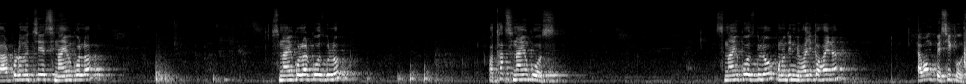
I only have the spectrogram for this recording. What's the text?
তারপরে হচ্ছে স্নায়ুকলা। স্নায়ুকলার কোষগুলো, অর্থাৎ স্নায়ু কোষ স্নায়ু কোষগুলো কোনো দিন বিভাজিত হয় না। এবং পেশিকোষ।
